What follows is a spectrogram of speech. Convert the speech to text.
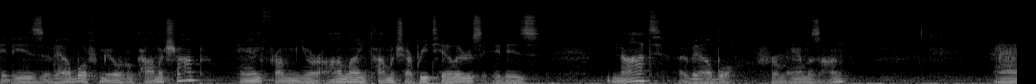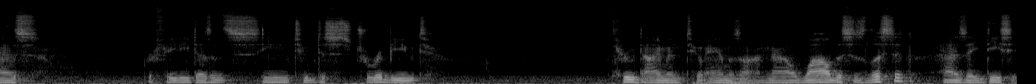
It is available from your local comic shop and from your online comic shop retailers. It is not available from Amazon as graffiti doesn't seem to distribute through Diamond to Amazon. Now, while this is listed as a DC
